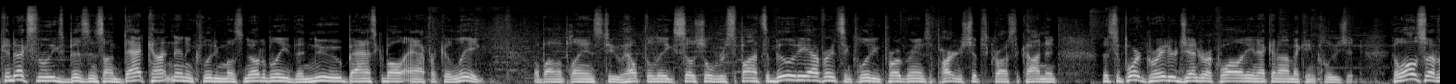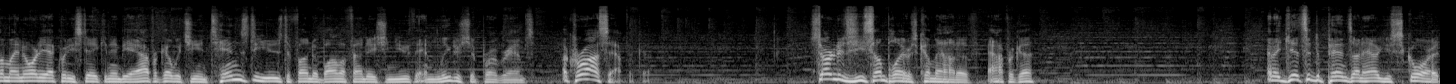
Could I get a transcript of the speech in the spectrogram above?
conducts the league's business on that continent, including most notably the new Basketball Africa League. Obama plans to help the league's social responsibility efforts, including programs and partnerships across the continent that support greater gender equality and economic inclusion. He'll also have a minority equity stake in NBA Africa, which he intends to use to fund Obama Foundation youth and leadership programs across Africa. Starting to see some players come out of Africa. And I guess it depends on how you score it.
